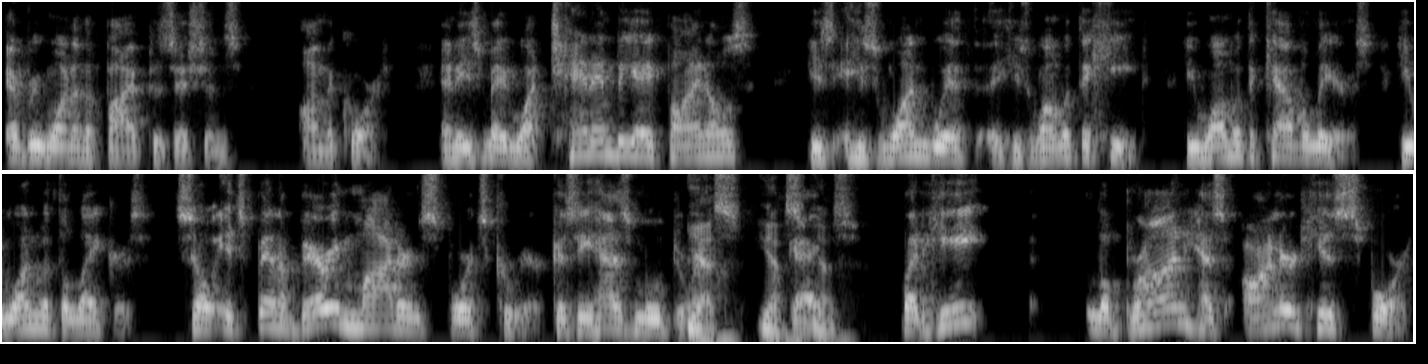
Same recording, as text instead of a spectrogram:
every one of the five positions on the court. And he's made what 10 NBA finals. He's he's won with he's won with the Heat. He won with the Cavaliers. He won with the Lakers. So it's been a very modern sports career because he has moved around. Yes, yes, okay? yes. But he LeBron has honored his sport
